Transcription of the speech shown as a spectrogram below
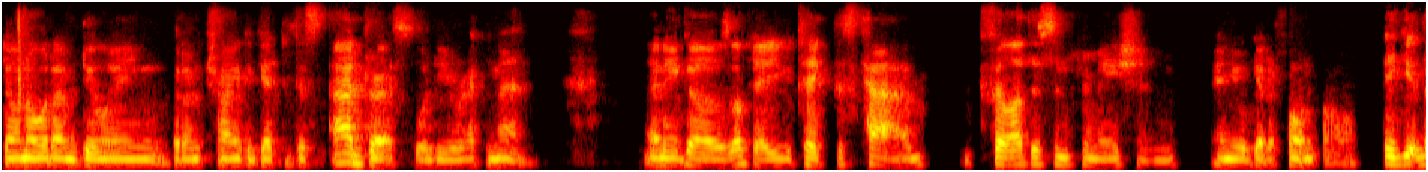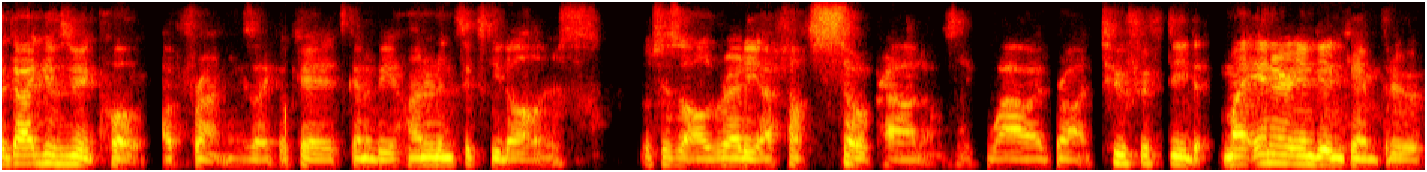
don't know what I'm doing, but I'm trying to get to this address. What do you recommend? And he goes, okay, you take this cab, fill out this information, and you'll get a phone call. He, the guy gives me a quote up front. He's like, okay, it's going to be $160, which is already, I felt so proud. I was like, wow, I brought 250. To, my inner Indian came through.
